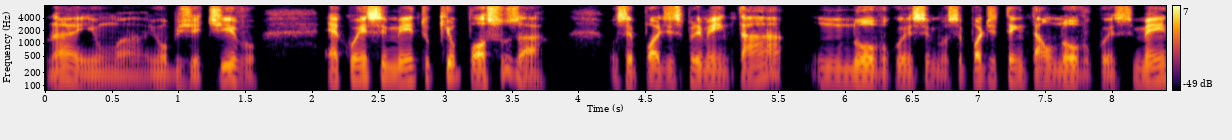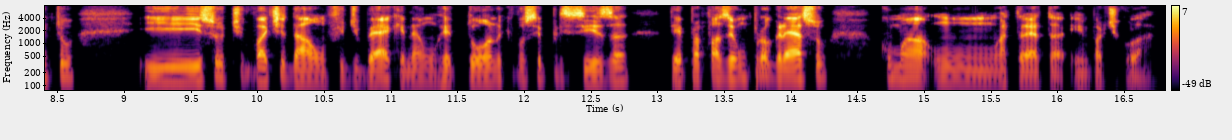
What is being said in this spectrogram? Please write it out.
né, em uma em um objetivo, é conhecimento que eu posso usar. Você pode experimentar um novo conhecimento, você pode tentar um novo conhecimento, e isso te vai te dar um feedback, né, um retorno que você precisa ter para fazer um progresso com uma um atleta em particular.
